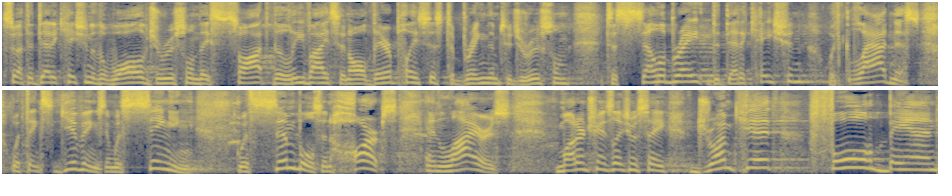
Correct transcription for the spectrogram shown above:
So at the dedication of the wall of Jerusalem, they sought the Levites in all their places to bring them to Jerusalem to celebrate the dedication with gladness, with thanksgivings, and with singing, with cymbals and harps and lyres. Modern translation would say drum kit, full band,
